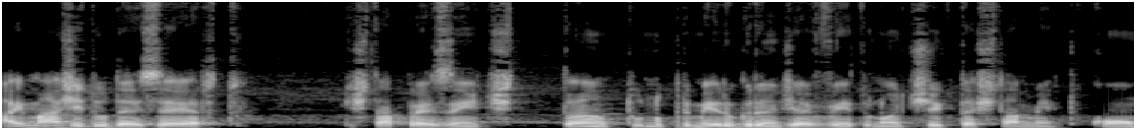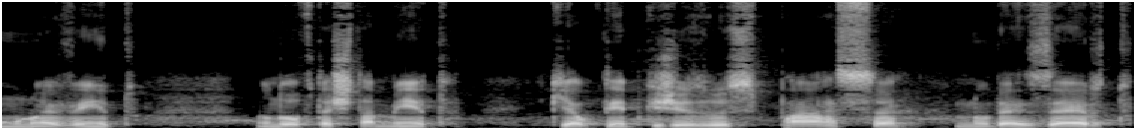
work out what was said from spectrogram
A imagem do deserto que está presente tanto no primeiro grande evento no Antigo Testamento como no evento no Novo Testamento, que é o tempo que Jesus passa no deserto,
